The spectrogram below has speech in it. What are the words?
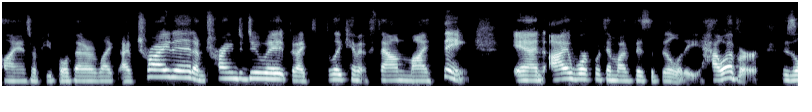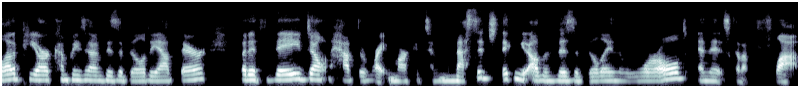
clients are people that are like, I've tried it, I'm trying to do it, but I feel like I haven't found my thing. And I work with them on visibility. However, there's a lot of PR companies on visibility out there, but if they don't have the right market to message, they can get all the visibility in the world and then it's going to flop.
